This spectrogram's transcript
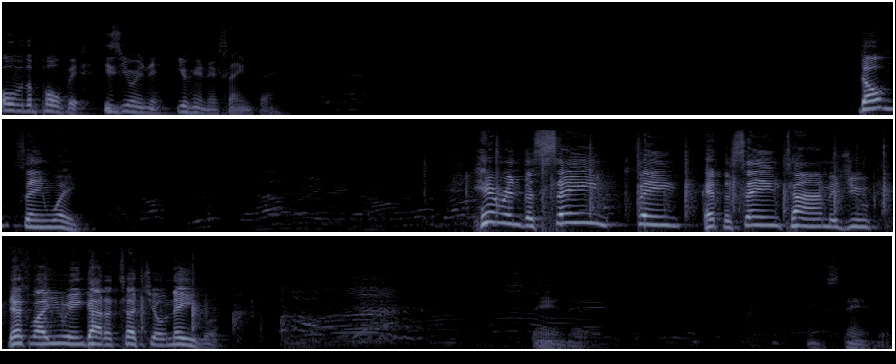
over the pulpit. He's hearing it. You're hearing the same thing. Dalton, same way. Hearing the same thing at the same time as you, that's why you ain't got to touch your neighbor. Stand there. Can't stand there.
